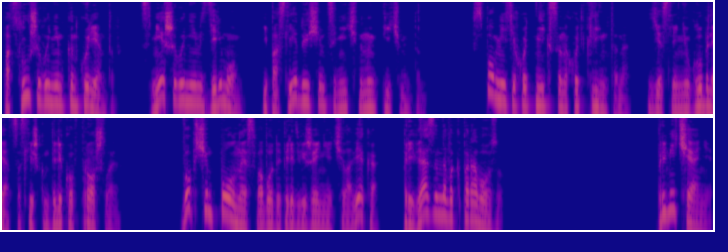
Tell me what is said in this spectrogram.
подслушиванием конкурентов, смешиванием с дерьмом и последующим циничным импичментом. Вспомните хоть Никсона, хоть Клинтона, если не углубляться слишком далеко в прошлое. В общем, полная свобода передвижения человека, привязанного к паровозу. Примечание.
